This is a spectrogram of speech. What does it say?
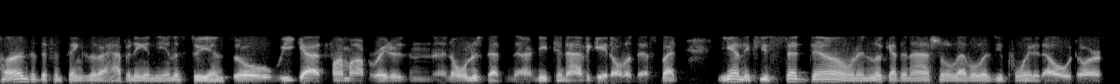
tons of different things that are happening in the industry, and so we got farm operators and, and owners that uh, need to navigate all of this. But again, if you sit down and look at the national level, as you pointed out, or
